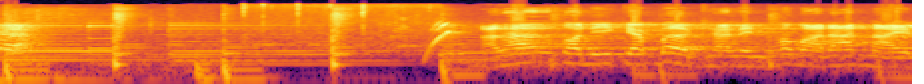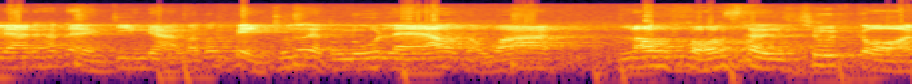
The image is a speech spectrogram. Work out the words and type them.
yeah เอาละตอนนี้แกปเปอร์แคลเลนเข้ามาด้านในแล้วนะครับแต่จริงๆเนี่ยเราต้องเปลี่ยนชุดตั้งแต่ตรงนู้นแล้ว แต่ว่าเราขอใส่ชุดก่อน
